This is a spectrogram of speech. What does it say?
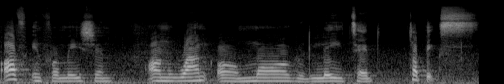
of information on one or more related topics.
